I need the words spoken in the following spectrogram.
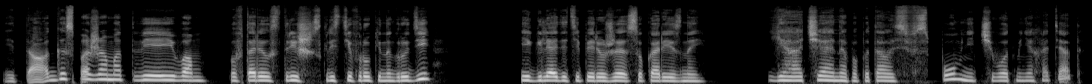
«Итак, госпожа Матвеева», — повторил Стриж, скрестив руки на груди и глядя теперь уже сукоризной. Я отчаянно попыталась вспомнить, чего от меня хотят,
